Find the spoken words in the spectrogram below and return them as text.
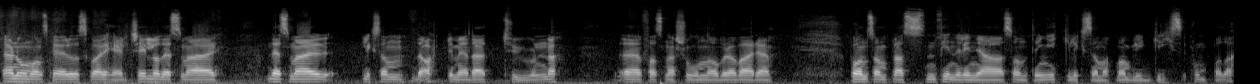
Det er noe man skal gjøre, og det skal være helt chill. Og det som er, det som er liksom det artige med det, er turen, da. Eh, Fascinasjonen over å være på en sånn plass, den fine linja, sånne ting. Ikke liksom at man blir grisepumpa, da.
